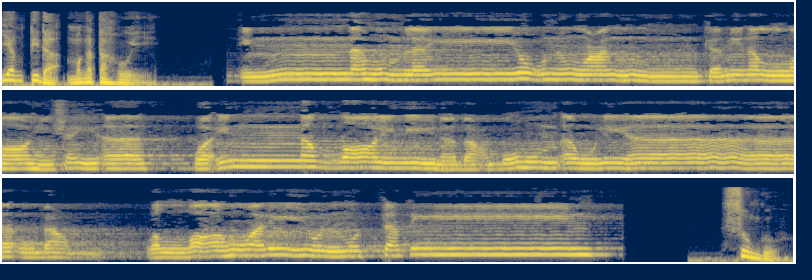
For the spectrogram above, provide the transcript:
yang tidak mengetahui. Innahum lan yughnu anka minallahi shay'a, wa inna adh-dhalimina ba'dhum awliya'u ba'd wallahu waliyul muttaqin Sungguh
